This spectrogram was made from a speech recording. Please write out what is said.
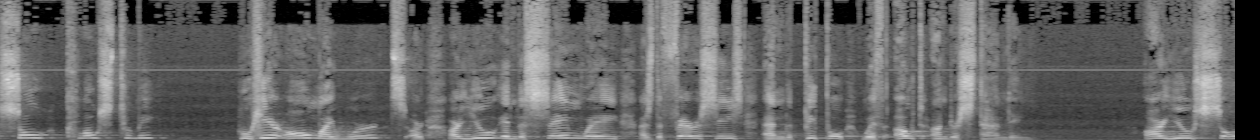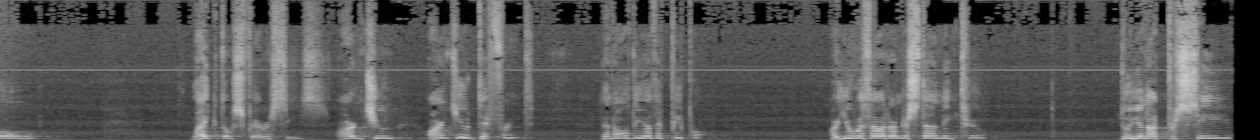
so close to me, who hear all my words, are, are you in the same way as the Pharisees and the people without understanding? Are you so like those Pharisees? Aren't you, aren't you different than all the other people? Are you without understanding too? Do you not perceive?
